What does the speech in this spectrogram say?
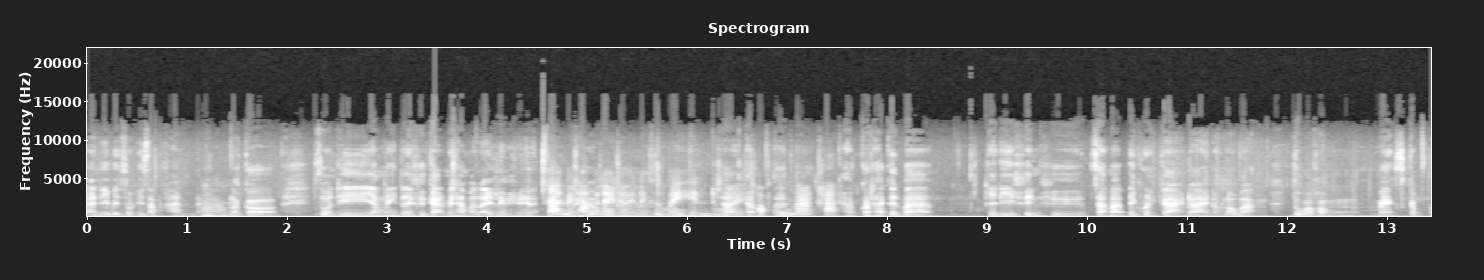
อันนี้เป็นส่วนที่สำคัญนะครับอืมแล้วก็ส่วนที่ยังไม่เห็นด้วยคือการไม่ทำอะไรเลยนี่แหละการไม่ทำอะไรเลยนั่นคือไม่เห็นด้วใช่ยครับขอบคุณมากค่ะ ครับ ก็ถ้าเกิดว่า จะดีขึ้นคือสามารถเป็นคนกลางได้เนอะระหว่างตัวของแม็กซ์กับน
